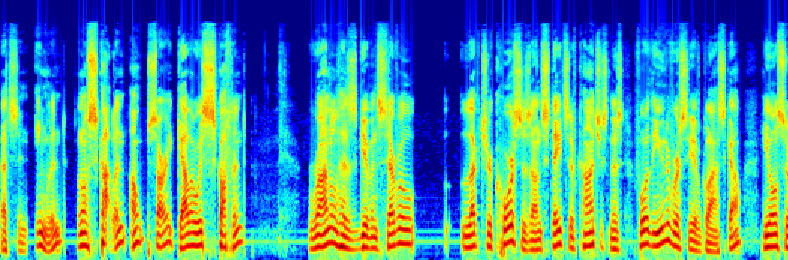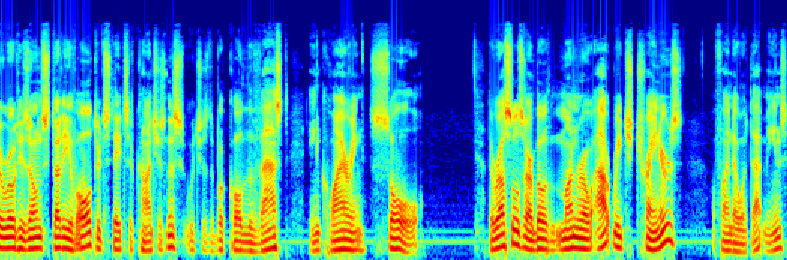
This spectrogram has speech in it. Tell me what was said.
that's in England, oh, no, Scotland, oh, sorry, Galloway, Scotland, Ronald has given several lecture courses on states of consciousness for the University of Glasgow. He also wrote his own study of altered states of consciousness, which is the book called The Vast Inquiring Soul. The Russells are both Monroe outreach trainers. We'll find out what that means.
